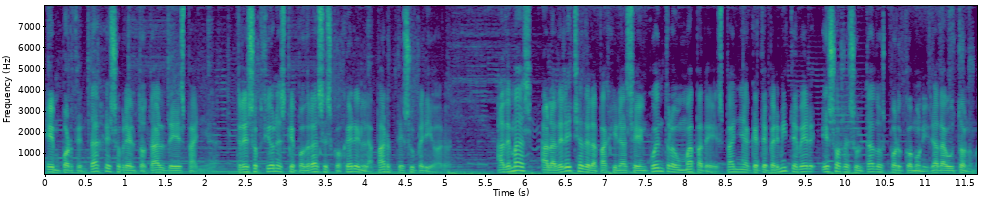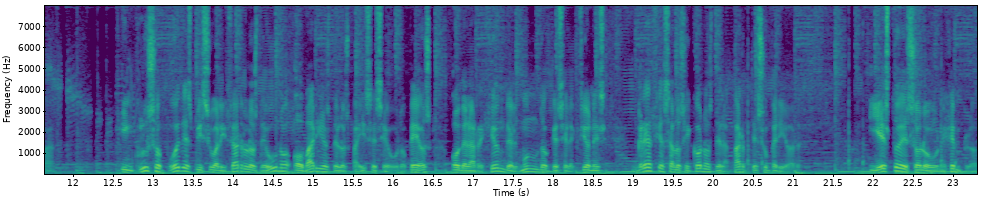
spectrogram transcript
en porcentaje sobre el total de España. Tres opciones que podrás escoger en la parte superior. Además, a la derecha de la página se encuentra un mapa de España que te permite ver esos resultados por comunidad autónoma. Incluso puedes visualizar los de uno o varios de los países europeos o de la región del mundo que selecciones gracias a los iconos de la parte superior. Y esto es solo un ejemplo.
